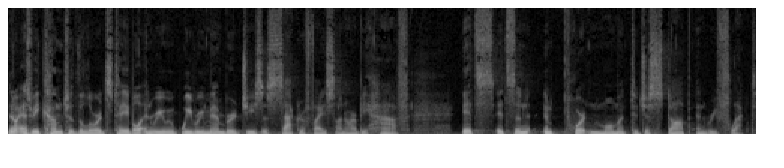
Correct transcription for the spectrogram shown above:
Now, as we come to the Lord's table and we, we remember Jesus' sacrifice on our behalf, it's, it's an important moment to just stop and reflect.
